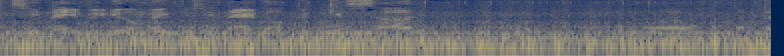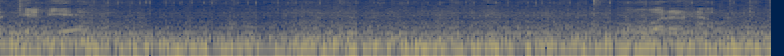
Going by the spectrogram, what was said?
किसी नई वीडियो में, किसी नए टॉपिक के साथ। तब तक के लिए ओवर एंड आउट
